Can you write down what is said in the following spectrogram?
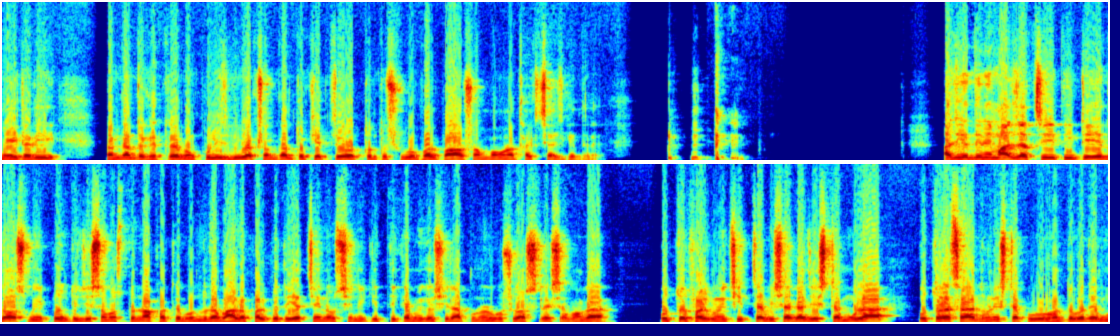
মিলিটারি সংক্রান্ত ক্ষেত্রে এবং পুলিশ বিভাগ সংক্রান্ত ক্ষেত্রেও অত্যন্ত শুভ ফল পাওয়ার সম্ভাবনা থাকছে আজকের দিনে। আজকের দিনে মাঝরাত্রি তিনটে দশ মিনিট পর্যন্ত যে সমস্ত নক্ষত্রের বন্ধুরা ভালো ফল পেতে যাচ্ছেন, অশ্বিনী, কৃত্তিকা, মৃগশিলা, পুনর্বসু, অশ্লেষা, মগা, উত্তর ফাল্গুনি, চিত্রা, বিশাখা, জ্যেষ্ঠা, মূলা উত্তরাষাঢ়া ধনিষ্ঠা, পূর্ব ভদ্রপদ এবং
